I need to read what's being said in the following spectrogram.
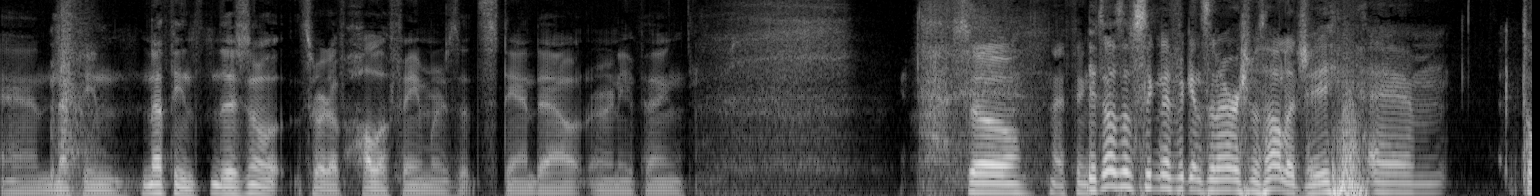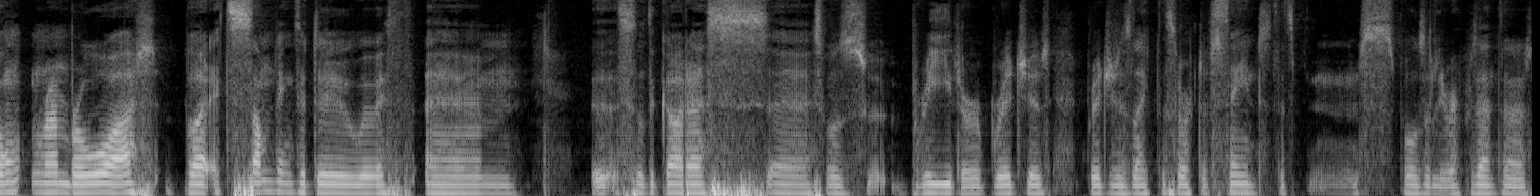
And nothing nothing there's no sort of Hall of Famers that stand out or anything. So, I think It does have significance in Irish mythology. Um, I don't remember what, but it's something to do with um, so the goddess, uh, I suppose, Breed or Bridget. Bridget is like the sort of saint that's mm, supposedly representing it.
